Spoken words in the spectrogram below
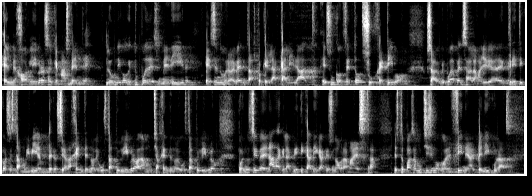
el mejor libro es el que más vende. Lo único que tú puedes medir es el número de ventas, porque la calidad es un concepto subjetivo. O sea, lo que pueda pensar la mayoría de críticos está muy bien, pero si a la gente no le gusta tu libro, a la mucha gente no le gusta tu libro, pues no sirve de nada que la crítica diga que es una obra maestra. Esto pasa muchísimo con el cine. Hay películas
